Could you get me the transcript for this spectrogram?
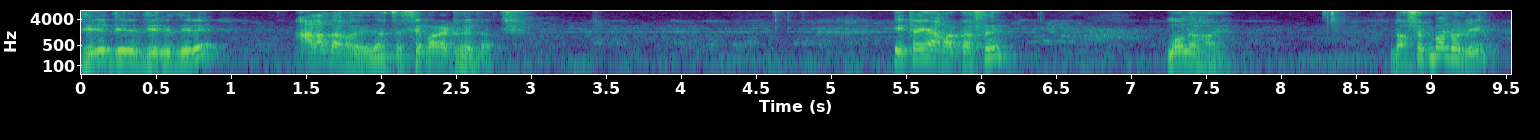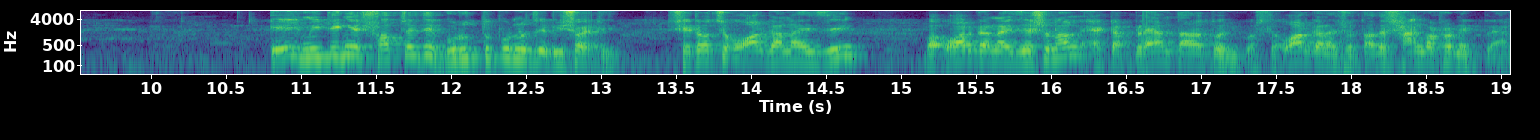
ধীরে ধীরে ধীরে ধীরে আলাদা হয়ে যাচ্ছে সেপারেট হয়ে যাচ্ছে। এটাই আমার কাছে মনে হয়। দর্শক মণ্ডলী, এই মিটিংয়ের সবচাইতে গুরুত্বপূর্ণ যে বিষয়টি সেটা হচ্ছে অর্গানাইজিং বা অর্গানাইজেশনাল একটা প্ল্যান তারা তৈরি করছে। অর্গানাইজেশন তাদের সাংগঠনিক প্ল্যান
